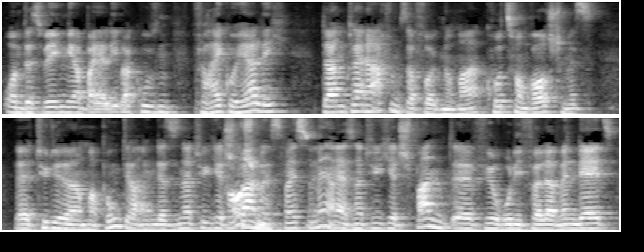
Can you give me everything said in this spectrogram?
Und deswegen ja Bayer Leverkusen für Heiko Herrlich da ein kleiner Achtungserfolg nochmal, kurz vorm Rausschmiss, äh, tütet er nochmal Punkte ein. Das ist natürlich jetzt spannend. Rauschmiss, weißt du mehr. Ja, das ist natürlich jetzt spannend äh, für Rudi Völler, wenn der jetzt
